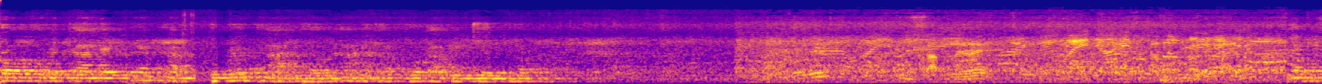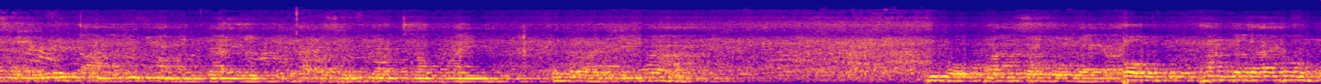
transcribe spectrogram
รองศาสตราจารย์ในแพทย์ทันคุณรัฐานแถวหน้านะครับขอกราบเรียนเชิญครับสับเลยยังทรงเมตตาและมีความห่วงใยให้กับประสบนิกรชาวไทยทุกรายที่ว่าที่พระองค์ท่านทรงวงไว้ครับพระองค์ท่านก็ได้พระองค์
